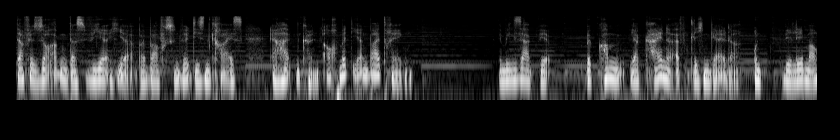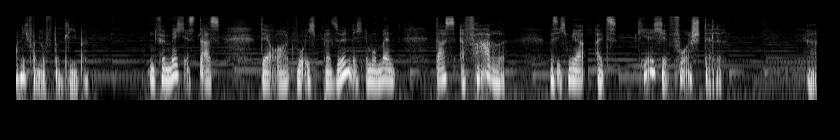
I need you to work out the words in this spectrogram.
dafür sorgen, dass wir hier bei Barfuß und Wild diesen Kreis erhalten können, auch mit ihren Beiträgen. Denn wie gesagt, wir bekommen ja keine öffentlichen Gelder und wir leben auch nicht von Luft und Liebe. Und für mich ist das der Ort, wo ich persönlich im Moment das erfahre, was ich mir als Kirche vorstelle. Ja.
